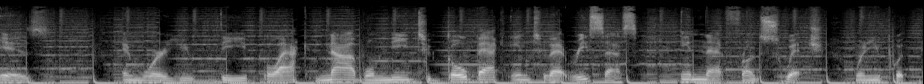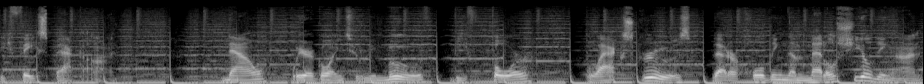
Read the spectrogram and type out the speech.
is and where you the black knob will need to go back into that recess in that front switch when you put the face back on. Now we are going to remove the four black screws that are holding the metal shielding on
